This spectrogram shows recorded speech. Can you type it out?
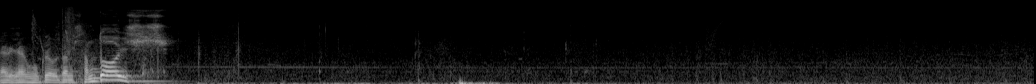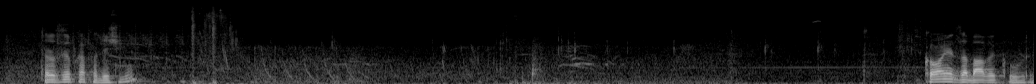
Jak, jak w ogóle uda mi się tam dojść? Ta rozgrywka po 10 minut? Koniec zabawy, kurde.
